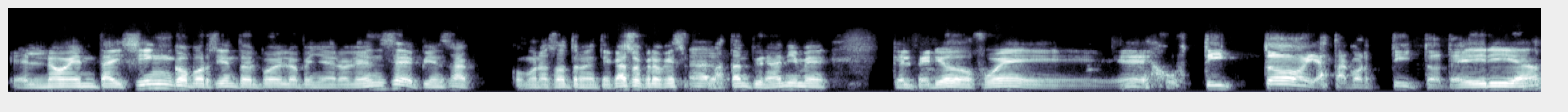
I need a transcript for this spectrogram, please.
el 95% del pueblo peñarolense piensa como nosotros en este caso, creo que es Claro. bastante unánime que el periodo fue eh, justito y hasta cortito, te diría.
